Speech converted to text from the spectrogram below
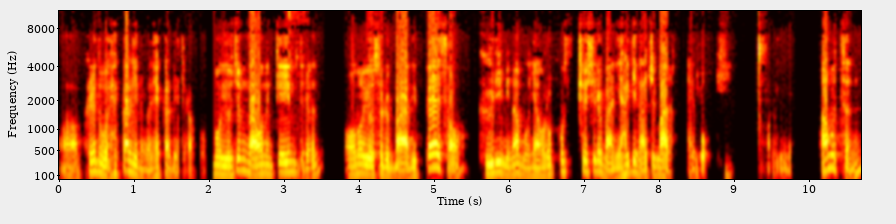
어 그래도 헷갈리는 건 헷갈리더라고. 뭐 요즘 나오는 게임들은 언어 요소를 많이 빼서 그림이나 문양으로 포- 표시를 많이 하긴 하지만 아이고. 아무튼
